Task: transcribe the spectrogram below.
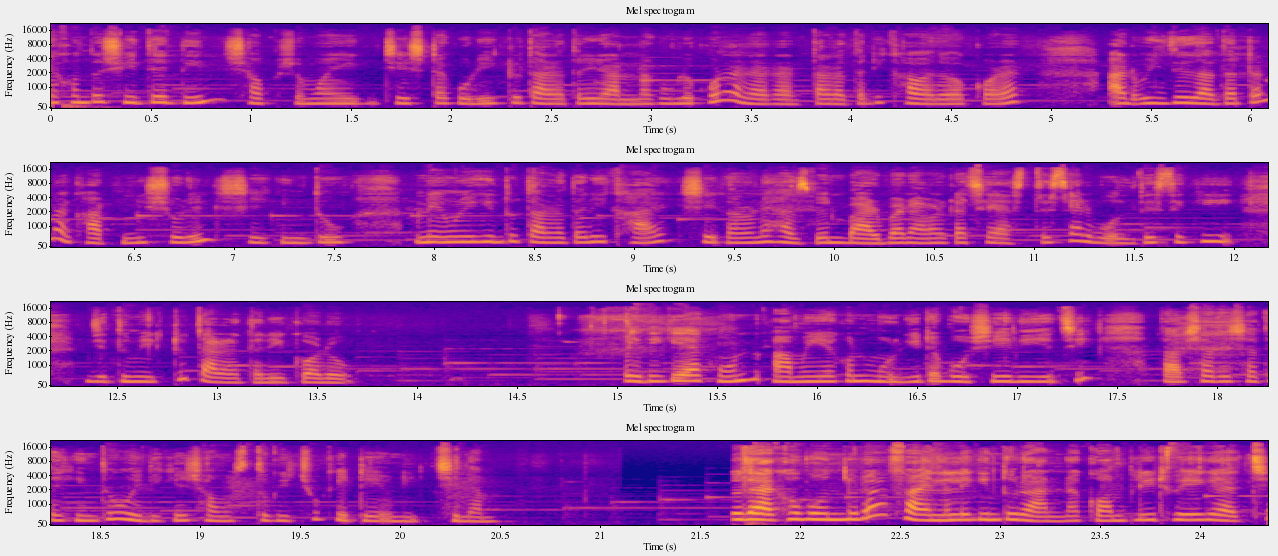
এখন তো শীতের দিন সব সময় চেষ্টা করি একটু তাড়াতাড়ি রান্নাগুলো করার আর তাড়াতাড়ি খাওয়া দাওয়া করার। আর ওই যে দাদাটা না, খাটনির শরীর, সে কিন্তু মানে উনি কিন্তু তাড়াতাড়ি খায়, সে কারণে হাজব্যান্ড বারবার আমার কাছে আসতেছে আর বলতেছে কি, যে তুমি একটু তাড়াতাড়ি করো। এদিকে এখন আমি এখন মুরগিটা বসিয়ে দিয়েছি, তার সাথে সাথে কিন্তু ওইদিকে সমস্ত কিছু কেটেও নিচ্ছিলাম। তো দেখো বন্ধুরা ফাইনালি কিন্তু রান্না কমপ্লিট হয়ে গেছে।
